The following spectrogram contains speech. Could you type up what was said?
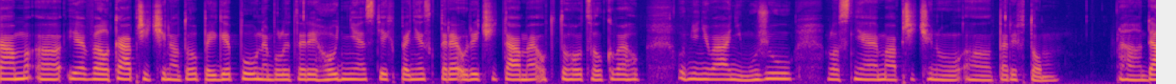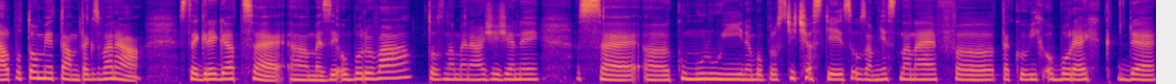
tam eh, je velká příčina toho pay gapu, neboli tedy hodně z těch peněz, které odečítáme od toho celkového odměňování mužů, vlastně má příčinu eh, tady v tom. Dál potom je tam takzvaná segregace eh, mezioborová, to znamená, že ženy se eh, kumulují nebo prostě častěji jsou zaměstnané v eh, takových oborech, kde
